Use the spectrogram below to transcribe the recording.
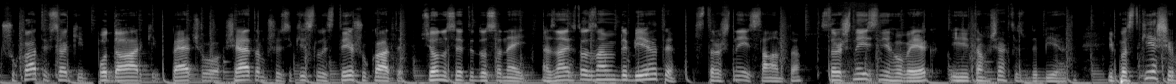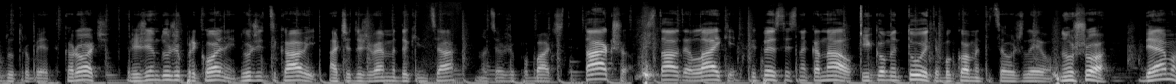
шукати всякі подарки, печиво, ще там щось, якісь листи шукати. Все носити до саней. А знаєте, хто з нами буде бігати? Страшний Санта, страшний сніговик, і там ще хтось буде бігати. І пастки ще будуть робити. Коротше, режим дуже прикольний, дуже цікавий. А чи доживемо до кінця? Ну це вже побачите. Так що ставте лайки, підписуйтесь на канал і коментуйте, бо коменти це важливо. Ну що, йдемо?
